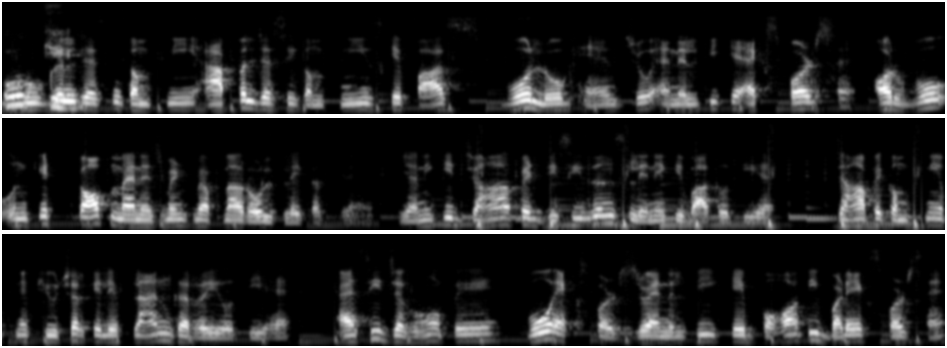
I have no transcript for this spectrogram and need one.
Google okay. जैसी कंपनी एप्पल जैसी कंपनीज़ के पास वो लोग हैं जो एनएलपी के एक्सपर्ट्स हैं और वो उनके टॉप मैनेजमेंट में अपना रोल प्ले करते हैं। यानी कि जहाँ पे डिसीजंस लेने की बात होती है जहाँ पे कंपनी अपने फ्यूचर के लिए प्लान कर रही होती है ऐसी जगहों पे वो एक्सपर्ट्स जो एनएलपी के बहुत ही बड़े एक्सपर्ट्स हैं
